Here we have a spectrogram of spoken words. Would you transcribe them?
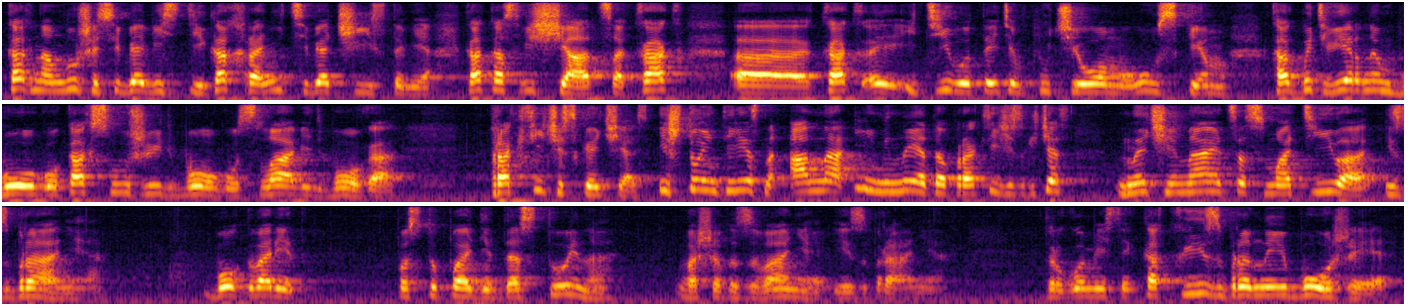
как нам лучше себя вести, как хранить себя чистыми, как освещаться, как, э, как э, идти вот этим путем узким, как быть верным Богу, как служить Богу, славить Бога. Практическая часть. И что интересно, она, именно эта практическая часть, начинается с мотива избрания. Бог говорит, поступайте достойно – вашего звания и избрания. В другом месте, как избранные Божии –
